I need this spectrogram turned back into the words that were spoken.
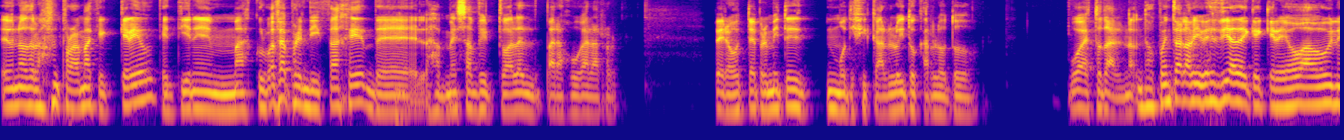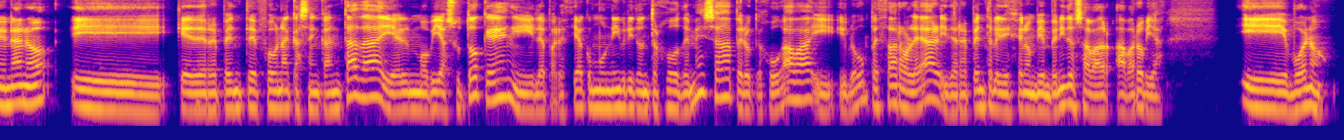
Es uno de los programas que creo que tiene más curvas de aprendizaje de las mesas virtuales para jugar al rol. Pero te permite modificarlo y tocarlo todo. Pues total, nos cuenta la vivencia de que creó a un enano y que de repente fue una casa encantada y él movía su token y le parecía como un híbrido entre juegos de mesa, pero que jugaba y, luego empezó a rolear y de repente le dijeron bienvenidos a, Barovia. Y bueno,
